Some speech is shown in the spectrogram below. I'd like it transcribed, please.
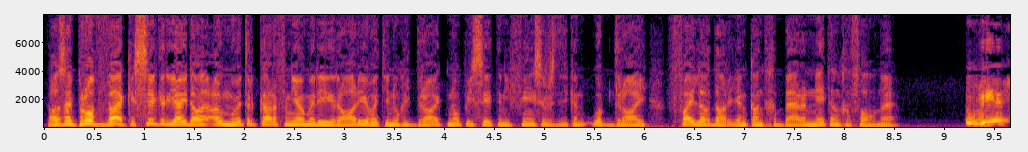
Nou as hy prof, ek is seker jy daai ou motorkar van jou met die radio wat jy nog die draai knoppie sit en die vensters wat jy kan oopdraai veilig daar eenkant geberre net in geval, né? Wees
